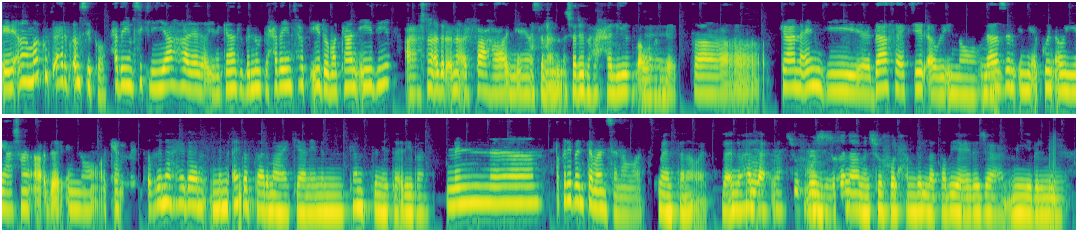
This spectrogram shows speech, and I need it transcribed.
يعني أنا ما كنت أعرف أمسكه. حدا يمسك لي إياها يعني كانت البنوتة حدا يمسك ايده مكان إيدي عشان أقدر أنا أرفعها إني مثلا أشربها حليب أو إيه. هيك. فكان عندي دافع كثير قوي إنه مم. لازم إني أكون قوية عشان أقدر إنه أكمل. غنى هذا من إيمتى صار معك؟ يعني من كم سنة تقريبا؟ من آه، تقريبا 8 سنوات. ثمان سنوات. لأنه هلأ مم. بنشوف. وجه غنى بنشوفه الحمد لله طبيعي رجع 100%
